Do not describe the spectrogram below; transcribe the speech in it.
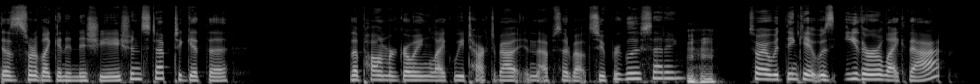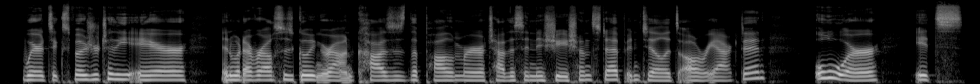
does sort of like an initiation step to get the the polymer growing like we talked about in the episode about superglue setting. hmm So I would think it was either like that, where it's exposure to the air and whatever else is going around causes the polymer to have this initiation step until it's all reacted, or it's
